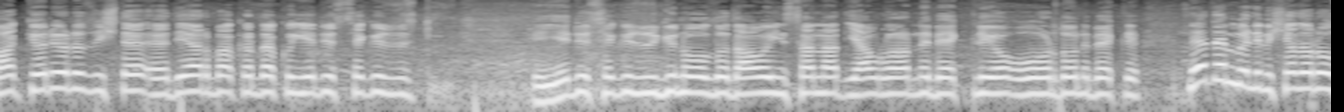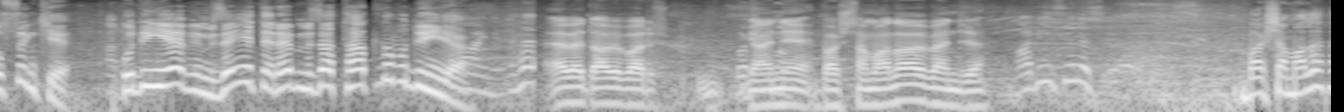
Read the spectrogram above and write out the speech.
Bak görüyoruz işte e, Diyarbakır'daki 700 800 e, 700-800 gün oldu daha o insanlar yavrularını bekliyor, o ordunu bekliyor. Neden böyle bir şeyler olsun ki? Bu dünya hepimize yeter, hepimize tatlı bu dünya. Evet abi var. Yani başlamalı abi bence. Abi söyle başlamalı.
